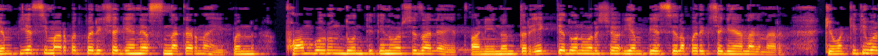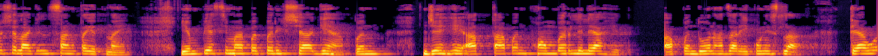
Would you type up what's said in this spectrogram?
एमपीएससी मार्फत परीक्षा घेण्यास नकार नाही पण फॉर्म भरून दोन ते तीन वर्ष झाले आहेत आणि नंतर एक ते दोन वर्ष एम पी एस सीला परीक्षा घ्यायला लागणार. किंवा किती वर्ष लागेल सांगता येत नाही. एम पी एस मार्फत परीक्षा घ्या पण जे हे आत्ता आपण फॉर्म भरलेले आहेत आपण दोन हजार एकोणीसला त्या व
